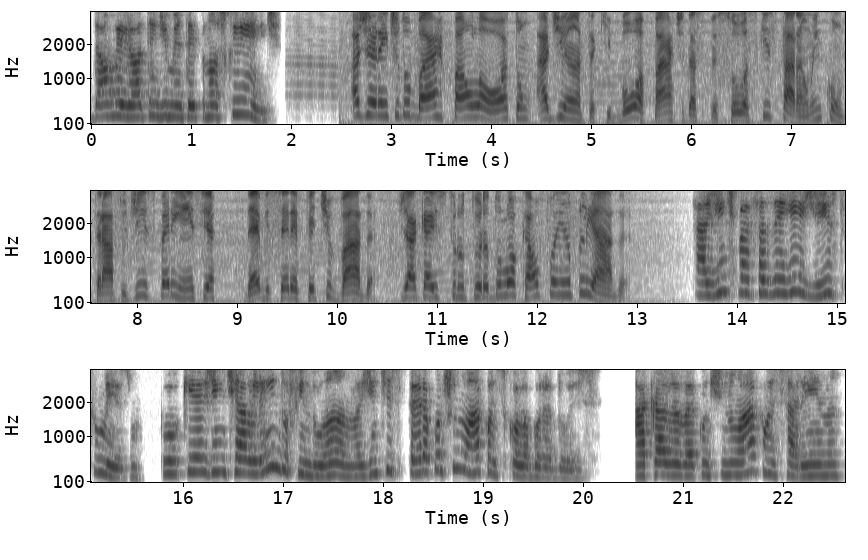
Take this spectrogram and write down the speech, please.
dar o melhor atendimento aí para o nosso cliente. A gerente do bar, Paula Orton, adianta que boa parte das pessoas que estarão em contrato de experiência deve ser efetivada, já que a estrutura do local foi ampliada. A gente vai fazer registro mesmo, porque a gente, além do fim do ano, a gente espera continuar com esses colaboradores. A casa vai continuar com essa arena,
